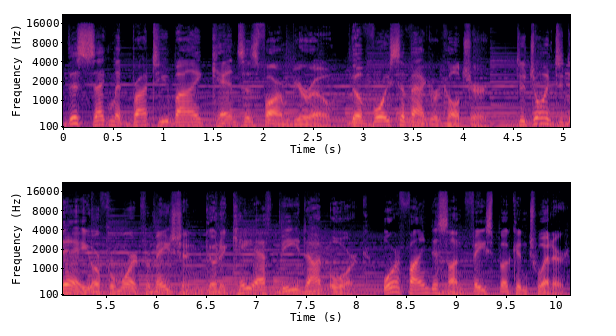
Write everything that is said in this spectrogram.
This segment brought to you by Kansas Farm Bureau, the voice of agriculture. To join today or for more information, go to kfb.org or find us on Facebook and Twitter.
